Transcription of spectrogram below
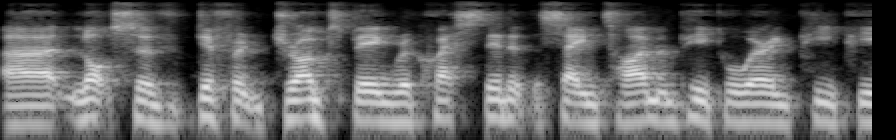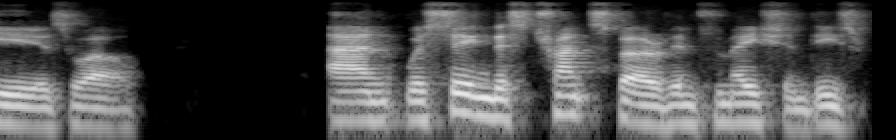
Uh, lots of different drugs being requested at the same time, and people wearing PPE as well. And we're seeing this transfer of information, these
